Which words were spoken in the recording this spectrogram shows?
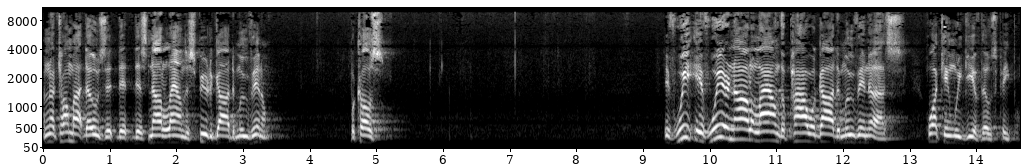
I'm not talking about those that, that that's not allowing the Spirit of God to move in them. Because If we, if we are not allowing the power of God to move in us, what can we give those people?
